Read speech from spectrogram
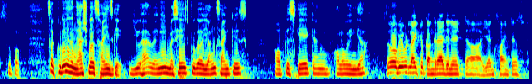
Superb. So today is a National Science Day. You have any message to the young scientists of this cake and all over India? So we would like to congratulate uh, young scientists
